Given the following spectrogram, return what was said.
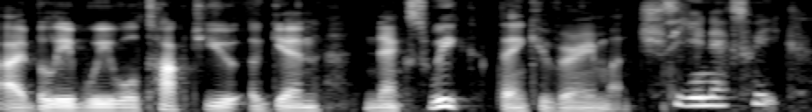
I believe we will talk to you again next week. Thank you very much. See you next week.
